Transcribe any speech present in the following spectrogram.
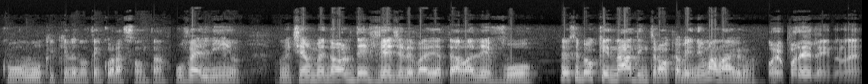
com o Luke que ele não tem coração, tá? O velhinho não tinha o menor dever de levar ele até lá, levou. Recebeu o quê? Nada em troca, velho, nenhuma lágrima. Morreu por ele ainda, né?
